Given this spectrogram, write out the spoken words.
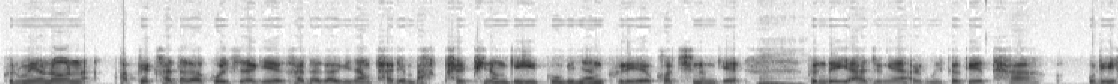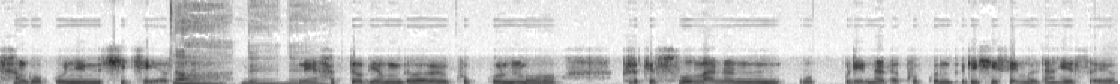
그러면은 앞에 가다가 골짜기에 가다가 그냥 발에 막 밟히는 게 있고 그냥 그래요 거치는 게. 음. 근데 야중에 알고 보니까 그게 다 우리 한국군인 시체였어요. 아, 네, 네. 네, 학도병들, 국군 뭐 그렇게 수많은 우리나라 국군들이 희생을 당했어요.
